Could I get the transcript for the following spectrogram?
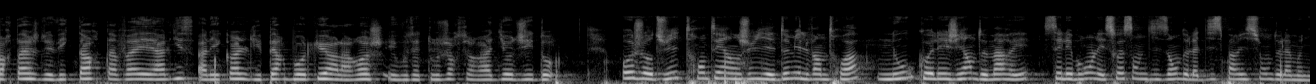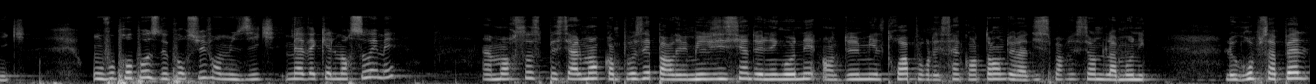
Reportage de Victor, Tava et Alice à l'école du Père Beaulieu à La Roche et vous êtes toujours sur Radio Jido. Aujourd'hui, 31 juillet 2023, nous, collégiens de Marais, célébrons les 70 ans de la disparition de la Monique. On vous propose de poursuivre en musique, mais avec quel morceau aimé? Un morceau spécialement composé par les musiciens de Lingonais en 2003 pour les 50 ans de la disparition de la Monique. Le groupe s'appelle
